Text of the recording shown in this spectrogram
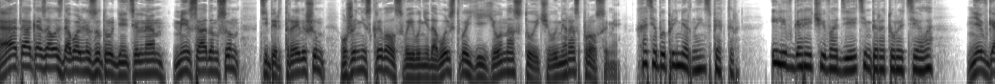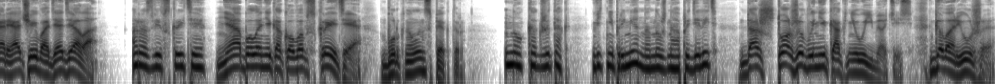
Это оказалось довольно затруднительно. Мисс Адамсон, теперь Трэвишем, уже не скрывал своего недовольства ее настойчивыми расспросами. «Хотя бы примерно, инспектор. Или в горячей воде температура тела?» «Не в горячей воде дело». «Разве вскрытие?» «Не было никакого вскрытия», — буркнул инспектор. «Но как же так? Ведь непременно нужно определить...» «Да что же вы никак не уйметесь? Говорю же,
